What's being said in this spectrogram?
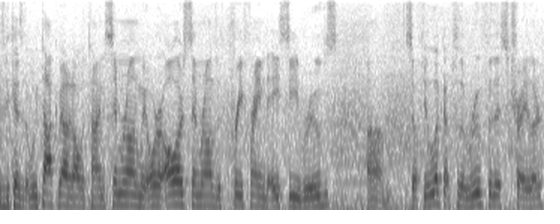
is because we talk about it all the time. Cimarron, we order all our Cimarrons with pre-framed AC roofs. Um, so if you look up to the roof of this trailer,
